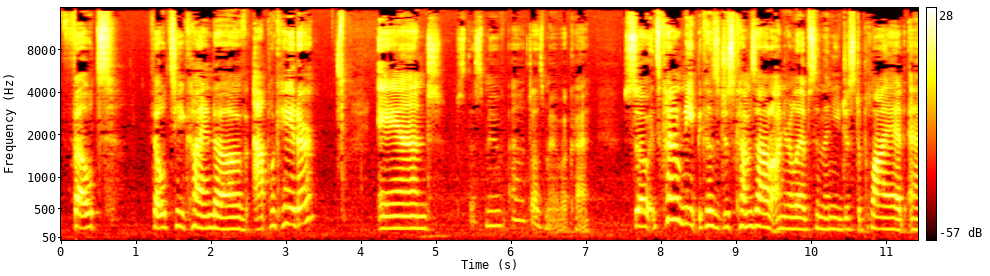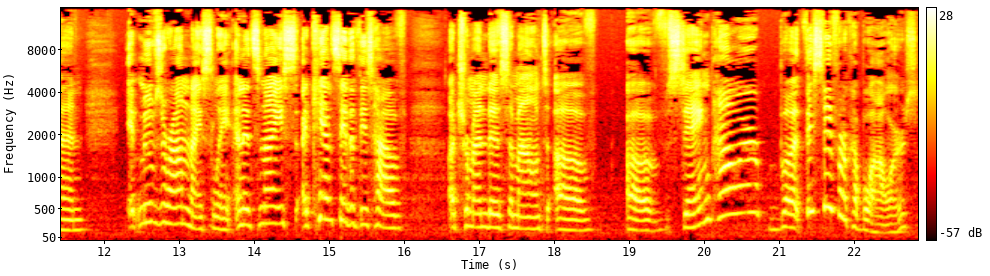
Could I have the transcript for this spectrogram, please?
felt felty kind of applicator. And does this move? Oh, it does move. Okay. So it's kind of neat because it just comes out on your lips and then you just apply it and it moves around nicely. And it's nice. I can't say that these have a tremendous amount of of staying power, but they stay for a couple hours.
